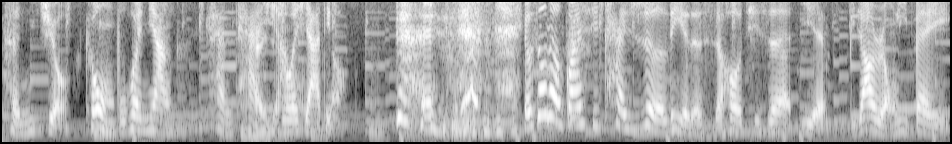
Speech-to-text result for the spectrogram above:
很久，可我们不会那样看太阳，就会瞎掉。有时候那个关系太热烈的时候，其实也比较容易被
